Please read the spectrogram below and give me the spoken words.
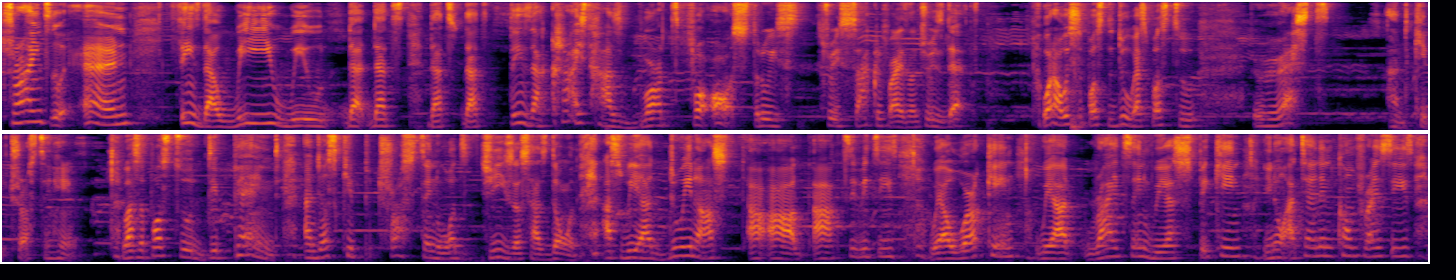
trying to earn things that we will that that that that things that Christ has brought for us through his through his sacrifice and through his death. What are we supposed to do? We're supposed to rest and keep trusting him. We're supposed to depend and just keep trusting what Jesus has done. As we are doing our, our, our, activities, we are working, we are writing, we are speaking, you know, attending conferences,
